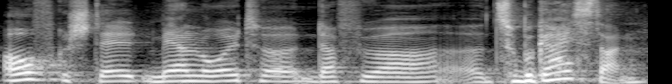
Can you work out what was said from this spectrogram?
aufgestellt, mehr Leute dafür äh, zu begeistern.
